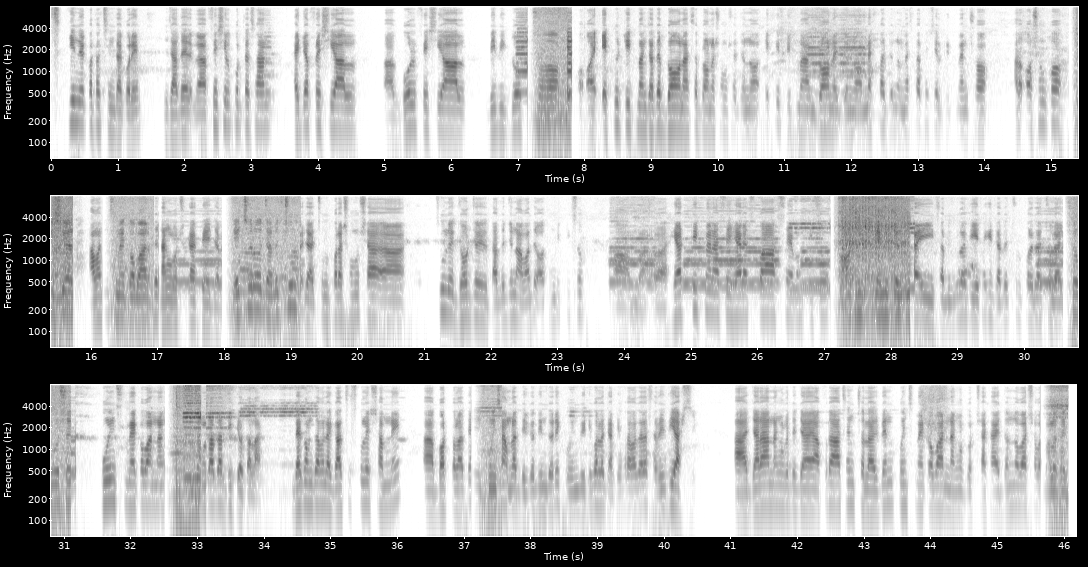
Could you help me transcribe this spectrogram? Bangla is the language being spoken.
স্কিনের কথা চিন্তা করে যাদের ফেসিয়াল করতে চান hydra facial gold facial BB glow সহ ট্রিটমেন্ট যাদের ব্রন আছে ব্রনের সমস্যার জন্য একটু ট্রিটমেন্ট ব্রনের জন্য, মেস্তার জন্য মেস্তা ফেসিয়াল ট্রিটমেন্ট সহ আর অসংখ্য ফেসিয়াল আমাদের মেকওভার নাঙ্গল পেয়ে যাবে। এছাড়াও যাদের চুল চুল পড়ার সমস্যা চুলে জোর তাদের জন্য আমাদের অথেন্টিক কিছু হেয়ার ট্রিটমেন্ট আছে হেয়ার স্পা আছে এবং কিছু কেমিক্যাল এই সার্ভিসগুলো দিয়ে থাকি যাদের চুল পড়ে যায় চলে আসে। অবশ্যই। কুইন্স মেকওভার নাম বাজার দ্বিতীয় তলা। বেগম জামিলা গার্লস স্কুলের সামনে বটতলাতে এই কুইন্স আমরা দীর্ঘদিন ধরে কুইন বিউটি পার্লার জাতীয় বাজারে সার্ভিস দিয়ে আসছি। আর যারা নাঙ্গলকোটে যায় আপনারা আছেন চলে আসবেন কুইন্স মেকওভার নাঙ্গলকোট শাখায়। ধন্যবাদ সবাই। ভালো থাকবেন।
